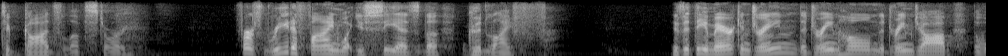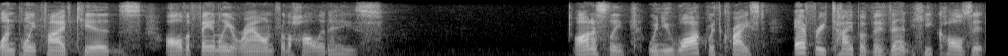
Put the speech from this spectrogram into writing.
to God's love story. First, redefine what you see as the good life. Is it the American dream, the dream home, the dream job, the 1.5 kids, all the family around for the holidays? Honestly, when you walk with Christ, every type of event. He calls it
